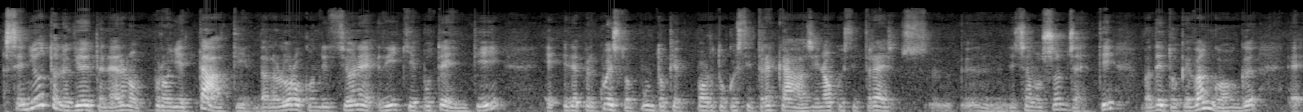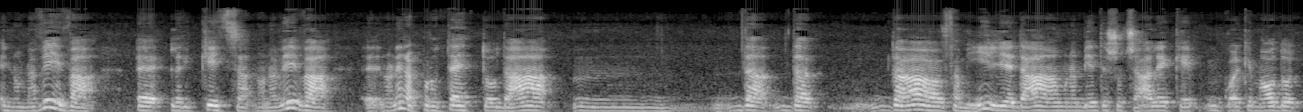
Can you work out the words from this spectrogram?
se Newton e Goethe erano proiettati dalla loro condizione ricchi e potenti, ed è per questo appunto che porto questi tre casi, no? questi tre eh, diciamo, soggetti, va detto che Van Gogh eh, non aveva eh, la ricchezza, non, aveva, eh, non era protetto da, mh, mm, da, da, da, famiglie, da un ambiente sociale che in qualche modo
